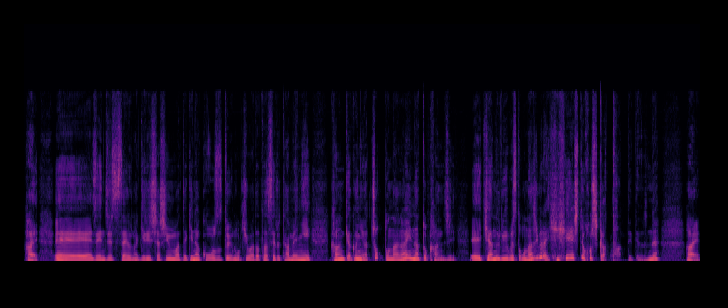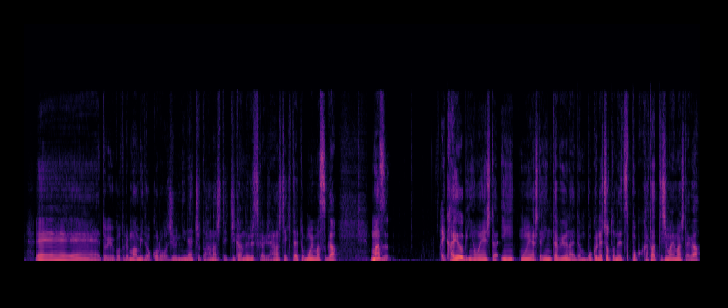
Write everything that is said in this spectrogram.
はい。えー、前述したようなギリシャ神話的な構図というのを際立たせるために、観客にはちょっと長いなと感じ、えー、キアヌ・リーブスと同じぐらい疲弊してほしかったって言ってるんですね。はい。えー、ということで、まあ見どころを順にねちょっと話して時間の許す限り話していきたいと思いますがまず火曜日に応援したインオンエアしたインタビュー内でも僕ねちょっと熱っぽく語ってしまいましたが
